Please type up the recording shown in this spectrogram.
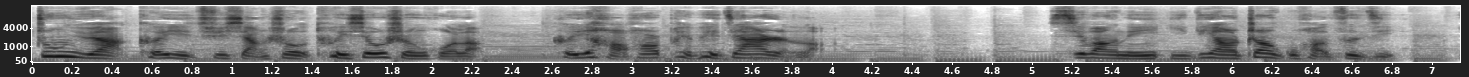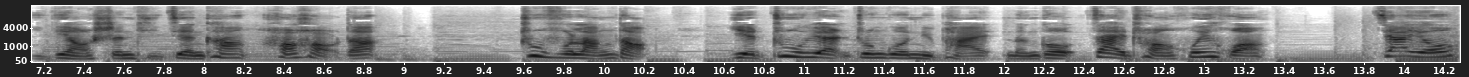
终于啊可以去享受退休生活了，可以好好陪陪家人了。希望您一定要照顾好自己，一定要身体健康，好好的。祝福郎导，也祝愿中国女排能够再创辉煌，加油！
